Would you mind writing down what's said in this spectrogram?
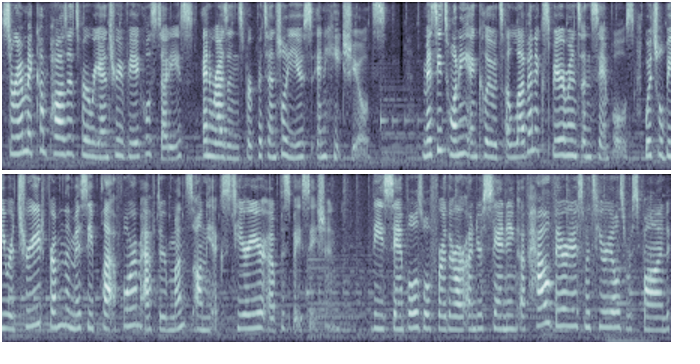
ceramic composites for reentry vehicle studies, and resins for potential use in heat shields. MISSE 20 includes 11 experiments and samples, which will be retrieved from the MISSE platform after months on the exterior of the space station. These samples will further our understanding of how various materials respond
